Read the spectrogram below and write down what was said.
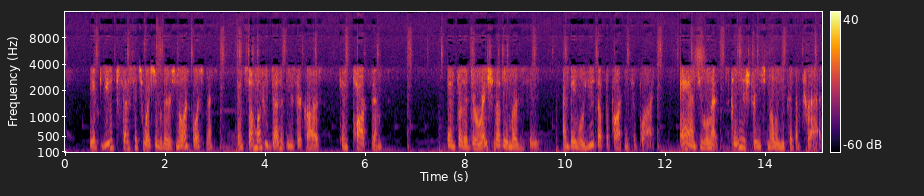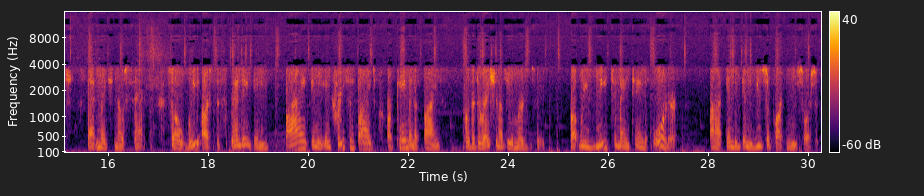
if you set a situation where there's no enforcement, then someone who doesn't use their cars can park them and for the duration of the emergency, and they will use up the parking supply. And you will not clean your streets nor will you pick up trash. That makes no sense. So we are suspending any fine, any increase in fines or payment of fines for the duration of the emergency. But we need to maintain order uh, in the in the use of parking resources.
